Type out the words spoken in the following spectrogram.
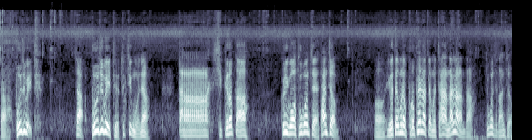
자, 버즈베이트. 자, 버즈베이트 특징 뭐냐? 따라락 시끄럽다. 그리고 두 번째 단점. 어, 이것 때문에 프로펠러 때문에 잘 안 날아간다. 두 번째 단점.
